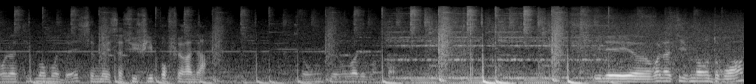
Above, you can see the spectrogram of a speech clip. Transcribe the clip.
relativement modeste, mais ça suffit pour faire un arc. Donc euh, on va aller voir ça. Il est relativement droit,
